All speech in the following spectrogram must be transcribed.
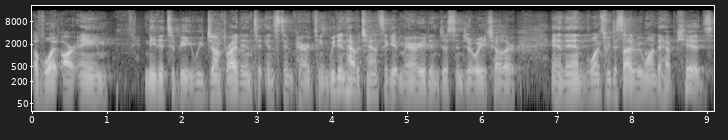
of what our aim needed to be. We jumped right into instant parenting. We didn't have a chance to get married and just enjoy each other. And then once we decided we wanted to have kids,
